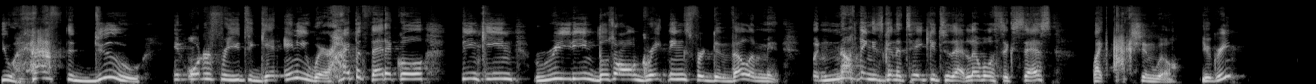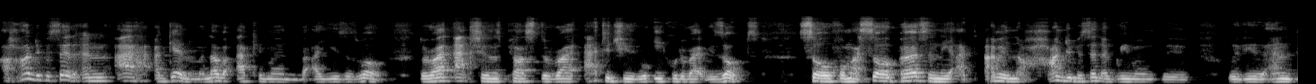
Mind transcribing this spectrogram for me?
You have to do in order for you to get anywhere. Hypothetical thinking reading those are all great things for development but nothing is going to take you to that level of success like action will. You agree hundred percent. And I again another acumen that I use as well. The right actions plus the right attitude will equal the right results. So for myself personally, I, I'm in hundred percent agreement with with you. And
